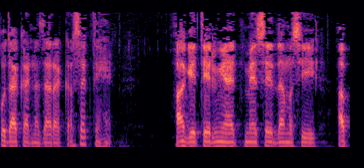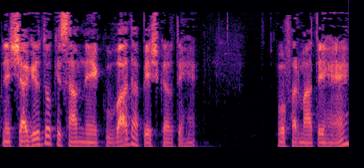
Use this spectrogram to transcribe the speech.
خدا کا نظارہ کر سکتے ہیں۔ آگے تیرہویں آیت میں سیدہ مسیح اپنے شاگردوں کے سامنے ایک وعدہ پیش کرتے ہیں۔ وہ فرماتے ہیں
